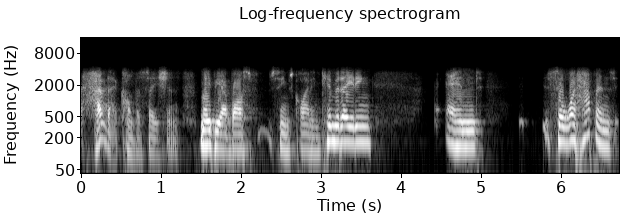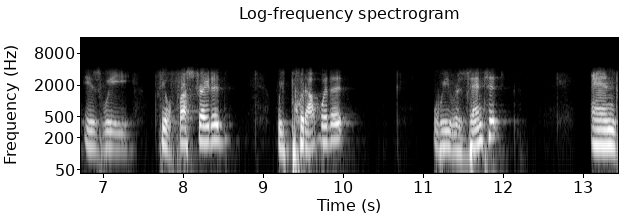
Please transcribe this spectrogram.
have that conversation. Maybe our boss seems quite intimidating, and so what happens is we feel frustrated, we put up with it, we resent it, and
